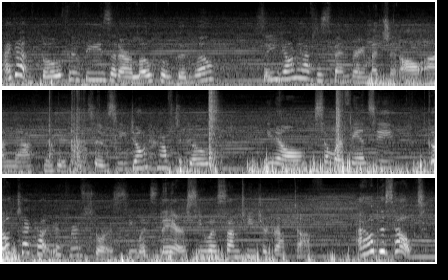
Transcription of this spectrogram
I got both of these at our local Goodwill so you don't have to spend very much at all on math manipulatives. You don't have to go, you know, somewhere fancy. Go check out your thrift stores, see what's there, see what some teacher dropped off. I hope this helped.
